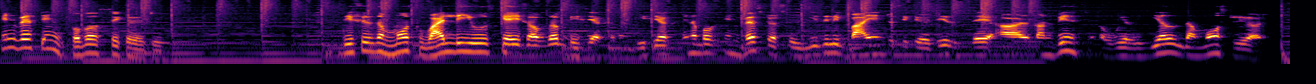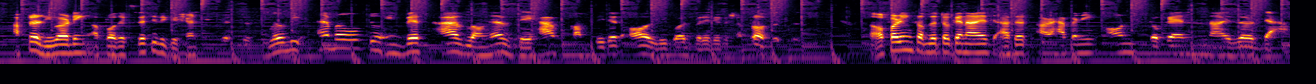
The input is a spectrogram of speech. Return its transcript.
Invest in global security. This is the most widely used case of the BCX. BCX enables investors to easily buy into securities they are convinced will yield the most rewards. After rewarding a project specification, investors will be able to invest as long as they have completed all required verification processes. The offerings of the tokenized assets are happening on Tokenizer DApp.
